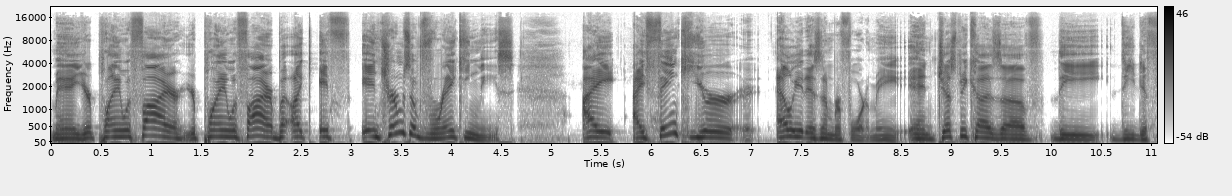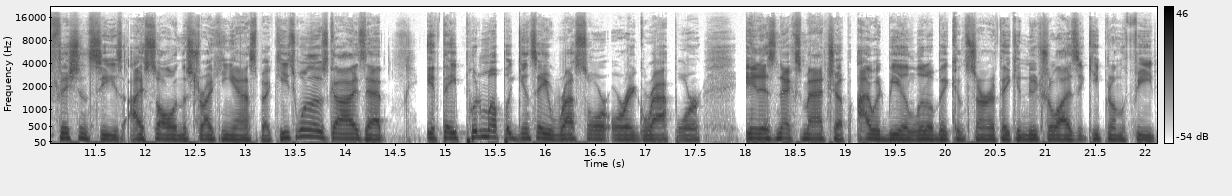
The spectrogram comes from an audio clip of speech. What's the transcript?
man you're playing with fire. You're playing with fire. But like if in terms of ranking these I I think your Elliott is number four to me, and just because of the the deficiencies I saw in the striking aspect, he's one of those guys that if they put him up against a wrestler or a grappler in his next matchup, I would be a little bit concerned if they can neutralize it, keep it on the feet.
